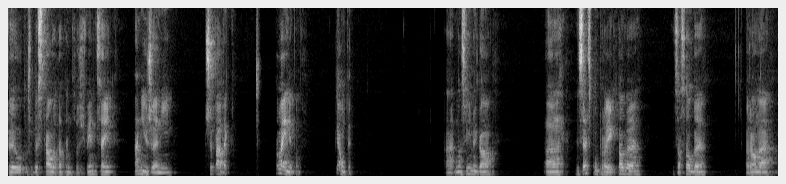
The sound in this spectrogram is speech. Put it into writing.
był, żeby stało za tym coś więcej, aniżeli przypadek. Kolejny punkt, piąty. Nazwijmy go e, zespół projektowy, zasoby, role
